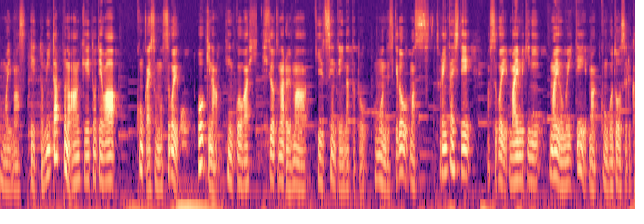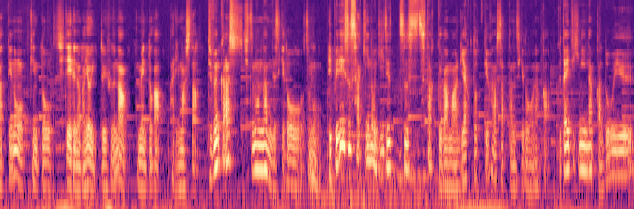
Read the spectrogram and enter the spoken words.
思います。えっと、ミートアップのアンケートでは、今回そのすごい大きな変更が必要となる、まあ、技術選定になったと思うんですけど、まあ、それに対して、ますごい前向きに前を向いて、まあ、今後どうするかっていうのを検討しているのが良いというふうなコメントがありました。自分から質問なんですけどそのリプレイス先の技術スタックがまあ React っていう話だったんですけどなんか具体的になんかどういう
